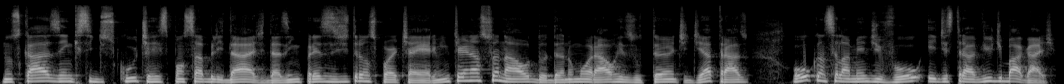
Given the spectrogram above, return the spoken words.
nos casos em que se discute a responsabilidade das empresas de transporte aéreo internacional do dano moral resultante de atraso ou cancelamento de voo e de extravio de bagagem.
